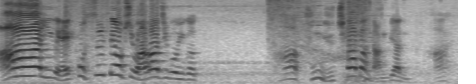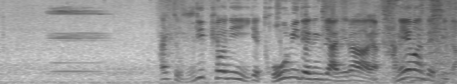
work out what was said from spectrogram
아 이거 에코 쓸데없이 와가지고 이거. 아궁 유체화만 낭비한. 아. 하여튼 우리 편이 이게 도움이 되는 게 아니라 그냥 방해만 됩니다.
